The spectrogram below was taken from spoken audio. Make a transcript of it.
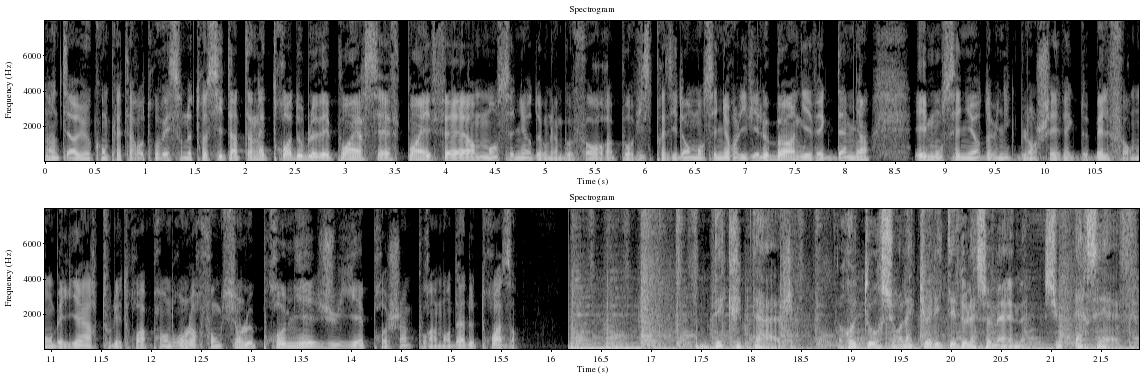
Interview complète à retrouver sur notre site internet www.rcf.fr. Monseigneur de Moulin-Beaufort aura pour vice-président Monseigneur Olivier Leborgne, évêque d'Amiens, et Monseigneur Dominique Blanchet, évêque de Belfort-Montbéliard. Tous les trois prendront leurs fonctions le 1er juillet prochain pour un mandat de trois ans. Décryptage. Retour sur l'actualité de la semaine sur RCF.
